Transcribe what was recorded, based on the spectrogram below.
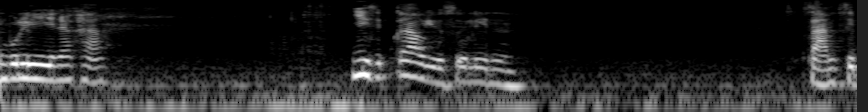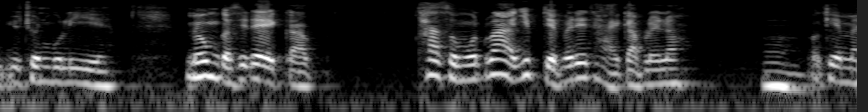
นบุรีนะคะยี่สิบเก้าอยู่สุรินทร์ สามสิบอยู่ชนบุรีแม่อุ้มกับสิเดกกับ ถ้าสมมุติว่ายี่สิบเจ็ดไม่ได้ถ่ายกลับเลยเนาะอืม โอเคไหม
